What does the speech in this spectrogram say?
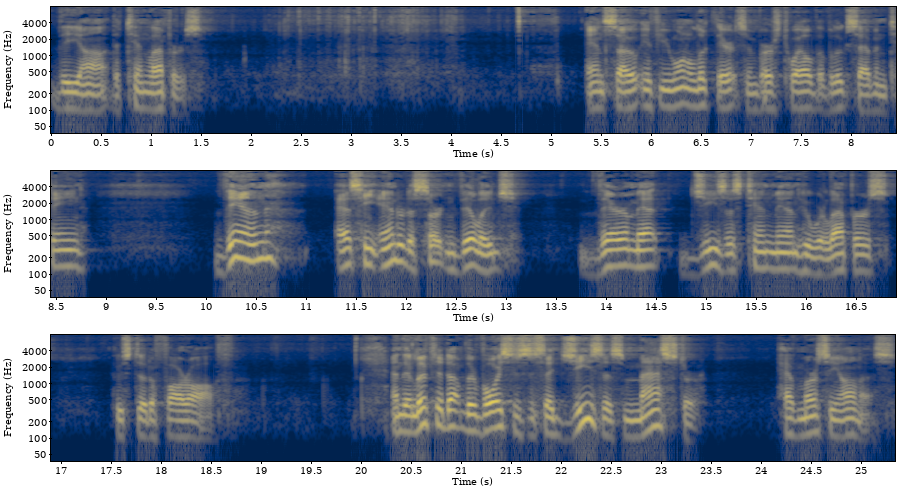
the uh, the ten lepers. And so, if you want to look there, it's in verse 12 of Luke 17. Then, as he entered a certain village, there met Jesus ten men who were lepers who stood afar off. And they lifted up their voices and said, Jesus, Master, have mercy on us.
